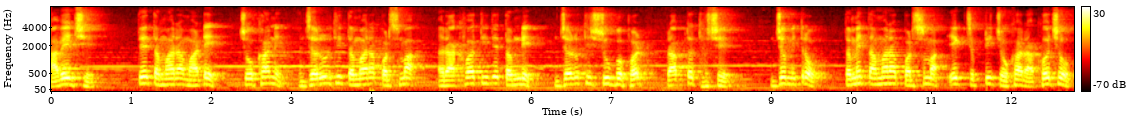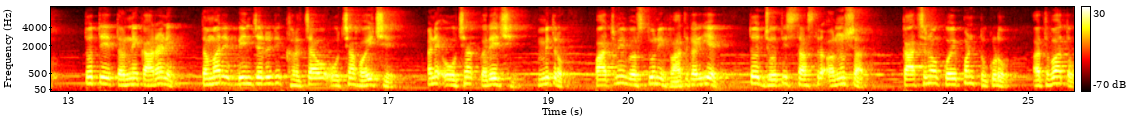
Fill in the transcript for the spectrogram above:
આવે છે. તે તમારા માટે ચોખાને જરૂરથી તમારા પર્સમાં રાખવાથી તે તમને જરૂરથી શુભ ફળ પ્રાપ્ત થશે. જો મિત્રો, તમે તમારા પર્સમાં એક ચપટી ચોખા રાખો છો તો તે તમને કારણે તમારે બિનજરૂરી ખર્ચાઓ ઓછા હોય છે અને ઓછા કરે છે. મિત્રો, પાંચમી વસ્તુની વાત કરીએ તો જ્યોતિષશાસ્ત્ર અનુસાર કાચનો કોઈ પણ ટુકડો અથવા તો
